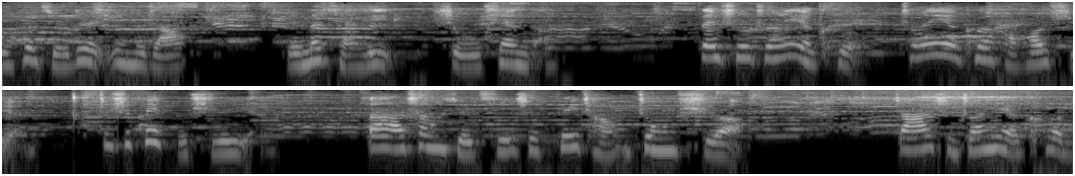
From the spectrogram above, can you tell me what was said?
以后绝对用得着。人的潜力是无限的。再说专业课，专业课好好学，这是肺腑之言。大二上学期是非常重视扎实专业课的，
